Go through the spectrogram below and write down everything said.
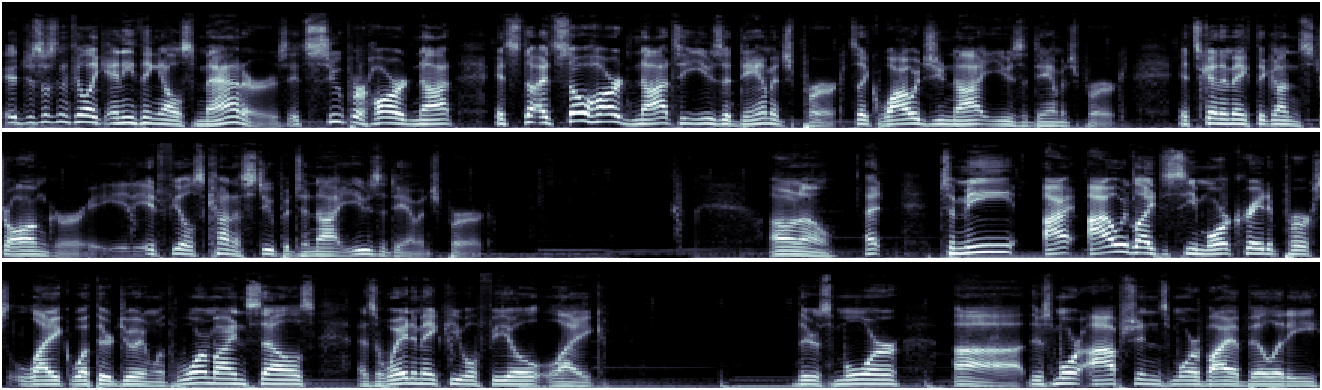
it just doesn't feel like anything else matters. It's super hard not it's not, it's so hard not to use a damage perk. It's like why would you not use a damage perk? It's going to make the gun stronger. It, it feels kind of stupid to not use a damage perk. I don't know. I, to me, I, I would like to see more creative perks like what they're doing with war Warmind cells as a way to make people feel like there's more uh, there's more options, more viability,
